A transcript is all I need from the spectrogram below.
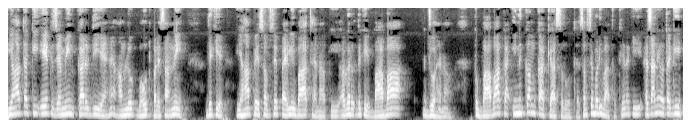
यहाँ तक कि एक ज़मीन कर दिए हैं, हम लोग बहुत परेशान। नहीं, देखिए, यहाँ पे सबसे पहली बात है ना कि अगर, देखिए, बाबा जो है ना तो बाबा का इनकम का क्या स्रोत है? सबसे बड़ी बात होती है ना कि ऐसा नहीं होता कि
